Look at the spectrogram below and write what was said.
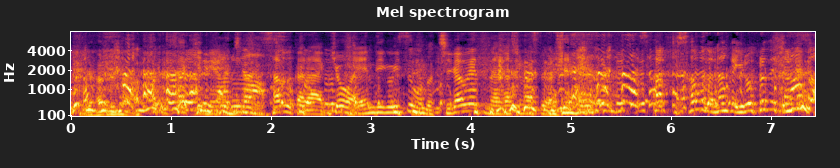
さっきね、サブから今日はエンディングいつもと違うやつ流しますよね。さっきサブがなんかいろいろで、なんか、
